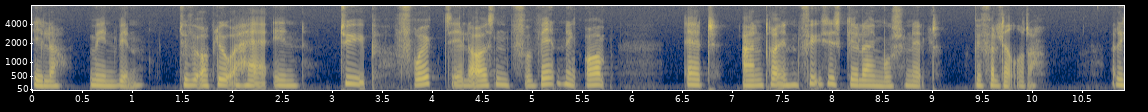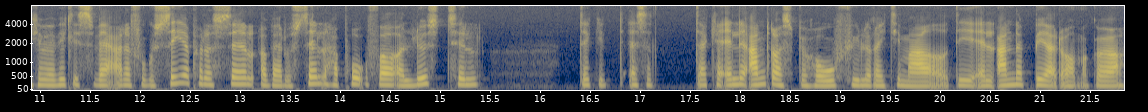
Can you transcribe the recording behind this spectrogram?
eller med en ven. Du vil opleve at have en dyb frygt eller også en forventning om, at andre enten fysisk eller emotionelt vil forlade dig. Og det kan være virkelig svært at fokusere på dig selv og hvad du selv har brug for og lyst til. Det, altså, der kan alle andres behov fylde rigtig meget, og det er alle andre beder dig om at gøre.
